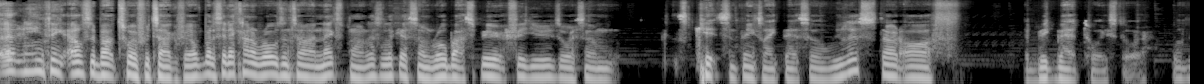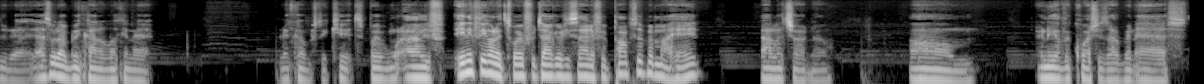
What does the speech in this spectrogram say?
Anything else about toy photography? I was about to say that kind of rolls into our next point. Let's look at some robot spirit figures or some kits and things like that. So we let's start off the Big Bad Toy Store. We'll do that. That's what I've been kind of looking at when it comes to kits. But I've anything on the toy photography side, if it pops up in my head, I'll let y'all know. Um, any other questions I've been asked?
